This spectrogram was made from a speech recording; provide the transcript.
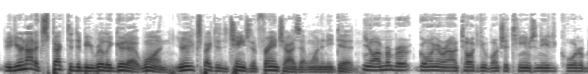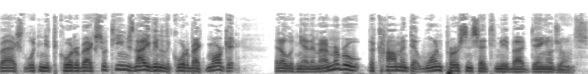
dude, you're not expected to be really good at one. You're expected to change the franchise at one, and he did. You know, I remember going around talking to a bunch of teams that needed quarterbacks, looking at the quarterbacks. So teams not even in the quarterback market that are looking at them. And I remember the comment that one person said to me about Daniel Jones.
